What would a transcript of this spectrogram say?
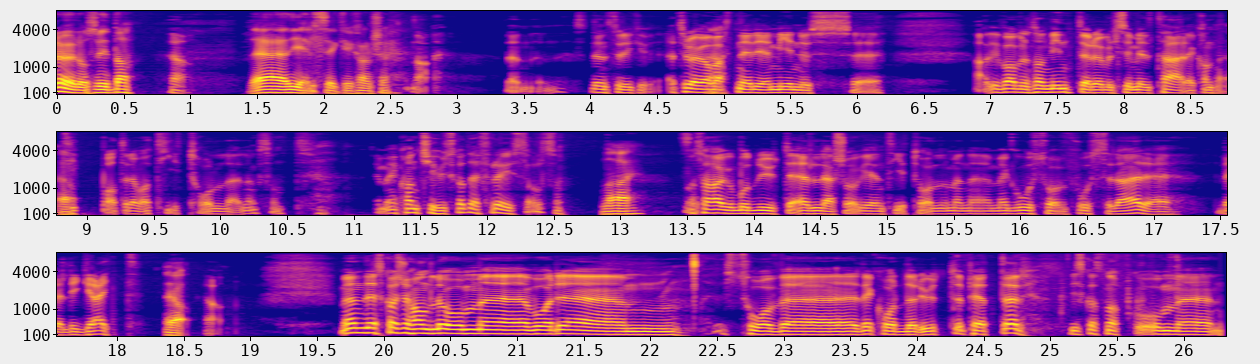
Rørosvidda. Ja. Det gjelder ikke, kanskje. Nei, den, den, den stryker vi. Jeg tror jeg har vært nede i en minus eh, ja, Vi var vel en sånn vinterøvelse i militæret. Jeg kan Ja. tippe at det var 10-12 eller noe sånt. Men jeg kan ikke huske at jeg frøys, altså. Nei. Og så har jeg bodd ute ellers òg i en 10-12, men eh, med god sovepose der er det veldig greit. Ja. Men det skal ikke handle om uh, våre um, soverekorder ute, Peter. Vi skal snakke om uh,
